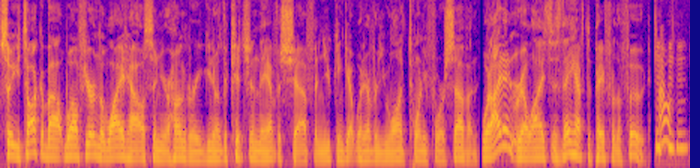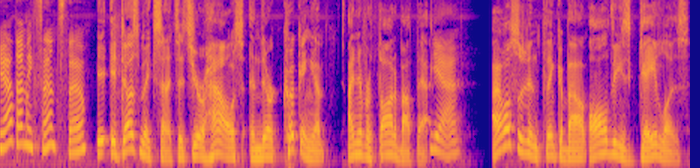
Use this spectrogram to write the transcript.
So you talk about, well, if you're in the White House and you're hungry, you know, the kitchen, they have a chef and you can get whatever you want 24 7. What I didn't realize is they have to pay for the food. Oh, yeah, that makes sense though. It, it does make sense. It's your house and they're cooking it. I never thought about that. Yeah. I also didn't think about all these galas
